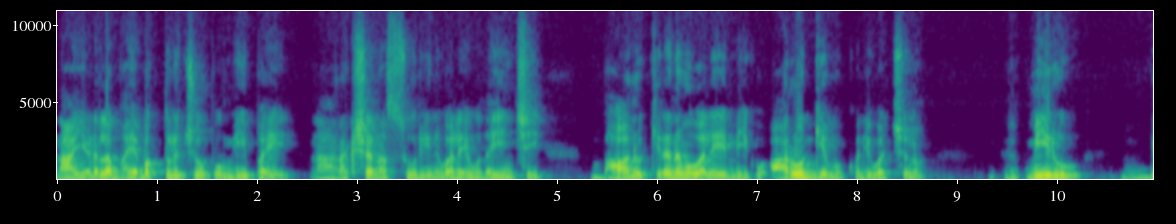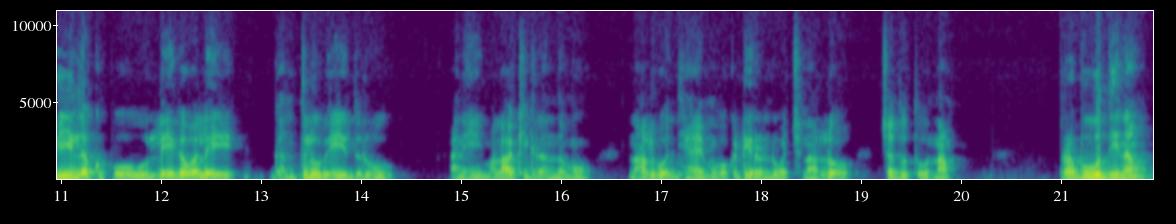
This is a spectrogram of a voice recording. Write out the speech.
నా ఎడల భయభక్తులు చూపు మీపై నా రక్షణ సూర్యుని వలె ఉదయించి భాను కిరణము వలె మీకు ఆరోగ్యము కొనివచ్చును. మీరు బీళ్ళకు పోవు లేగవలే గంతులు వేయుదురు అని మలాఖీ గ్రంథము నాలుగో అధ్యాయము ఒకటి రెండు వచనాల్లో చదువుతున్నాం ప్రభువు దినం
